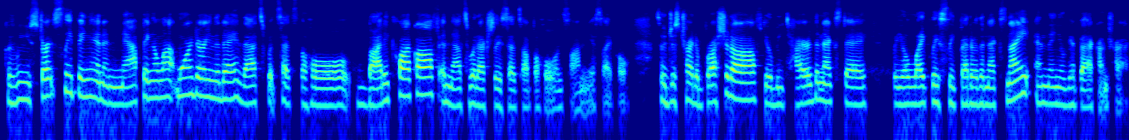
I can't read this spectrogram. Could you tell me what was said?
Because when you start sleeping in and napping a lot more during the day, that's what sets the whole body clock off, and that's what actually sets off a whole insomnia cycle. So just try to brush it off. You'll be tired the next day, but you'll likely sleep better the next night, and then you'll get back on track.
